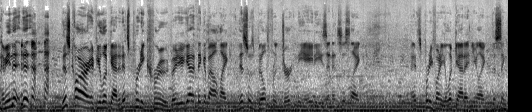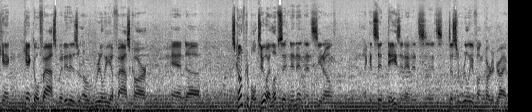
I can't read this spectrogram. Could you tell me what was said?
I mean, this car, if you look at it, it's pretty crude. But you got to think about like this was built for dirt in the '80s, and it's just like it's pretty funny. You look at it and you're like, this thing can't can't go fast, but it is a really a fast car, and uh, it's comfortable too. I love sitting in it, and it's you know could sit days in it. It's it's just a really a fun car to drive.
